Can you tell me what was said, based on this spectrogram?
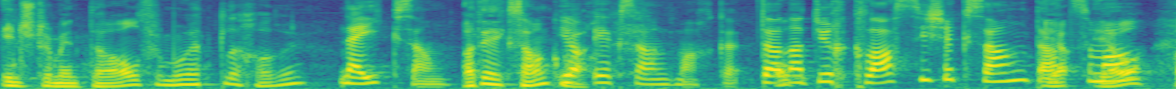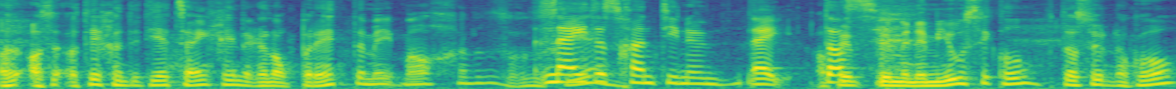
instrumental vermutlich, oder? Nein, Gesang. Ah, die haben Gesang gemacht? Ja, ich habe Gesang gemacht. Dann oh. natürlich klassischer Gesang dazu ja. Ja. Also, also die könntet jetzt eigentlich in einer Operette mitmachen? Oder so? Das Nein, das könnte ich nicht mehr. Nein, aber das, bei, bei einem Musical, das würde noch gehen?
